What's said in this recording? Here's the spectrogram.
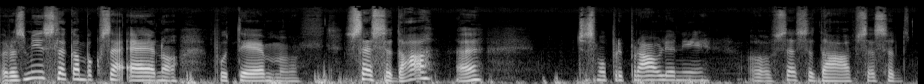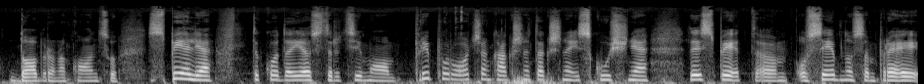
razmislek, ampak vse eno, potem vse se da, ne? če smo pripravljeni, eh, vse se da, vse se dobro na koncu spelje. Tako da jaz recimo priporočam kakšne takšne izkušnje. Zdaj spet um, osebno sem prej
